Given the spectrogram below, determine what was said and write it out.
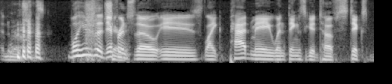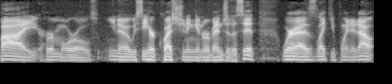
and emotions Well, here's the difference, though, is like Padme, when things get tough, sticks by her morals. You know, we see her questioning in Revenge of the Sith, whereas, like you pointed out,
